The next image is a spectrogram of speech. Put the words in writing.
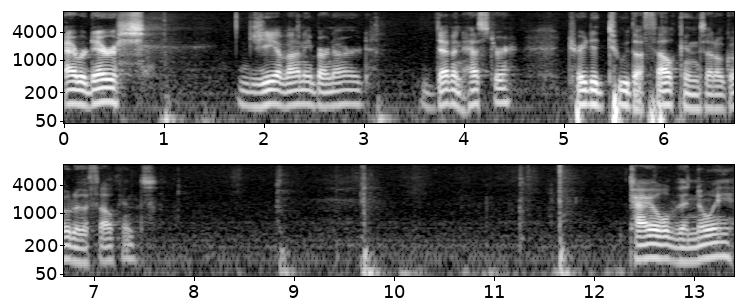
Abbrederis, Giovani Bernard, Devin Hester, traded to the Falcons. That'll go to the Falcons. Kyle Van Noy,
